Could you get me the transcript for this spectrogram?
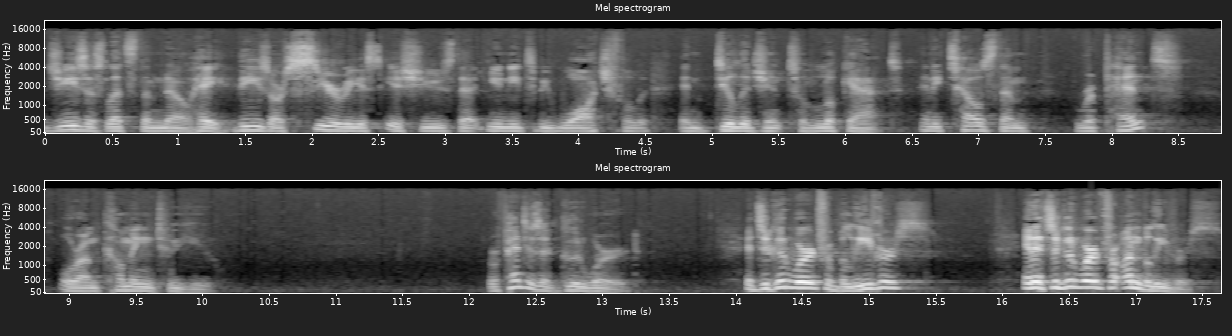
Jesus lets them know hey, these are serious issues that you need to be watchful and diligent to look at. And he tells them, repent or I'm coming to you. Repent is a good word. It's a good word for believers, and it's a good word for unbelievers.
